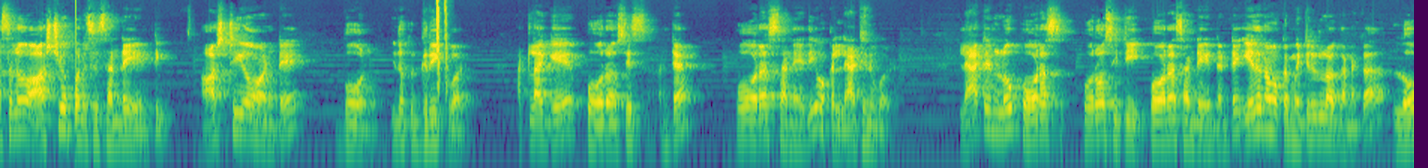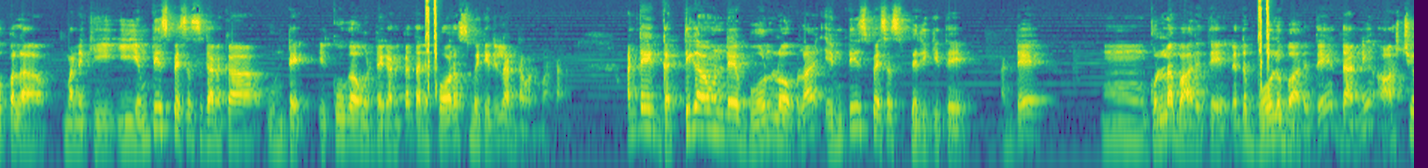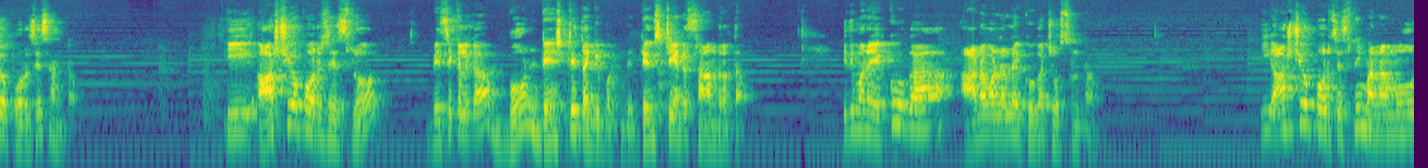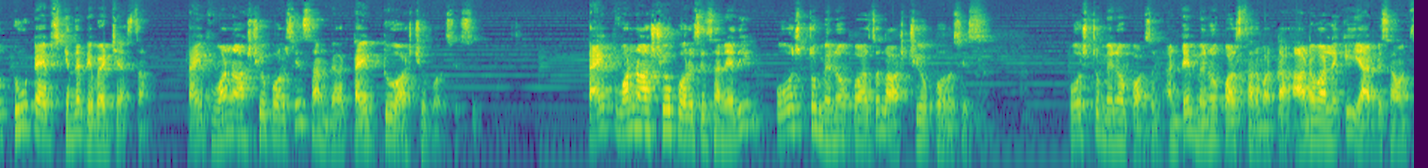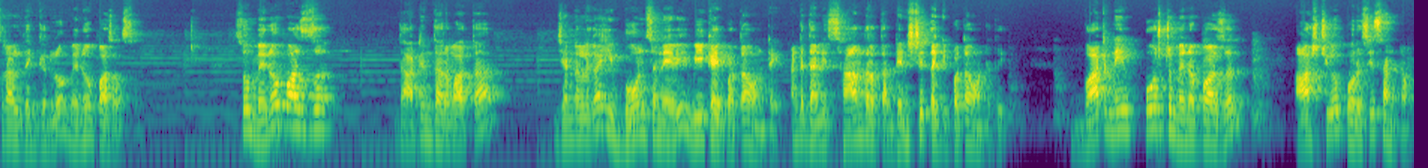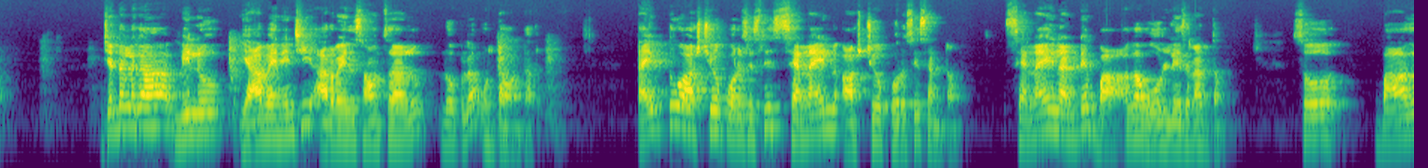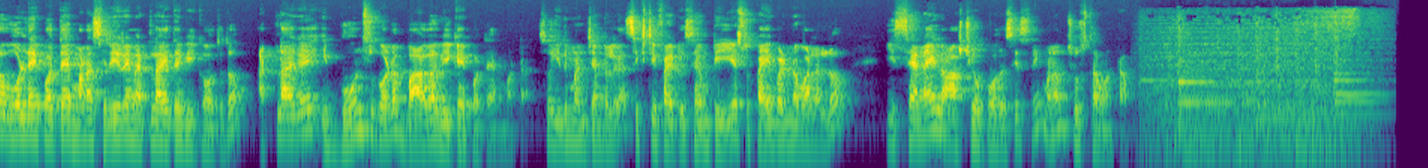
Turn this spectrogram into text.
అసలు ఆస్టియోపొరిసిస్ అంటే ఏంటి? ఆస్టియో అంటే బోన్ ఇది ఒక గ్రీక్ వర్డ్. అట్లాగే పోరోసిస్ అంటే పోరస్ అనేది ఒక లాటిన్ వర్డ్. లాటిన్లో పోరస్ పోరోసిటీ పోరస్ అంటే ఏంటంటే ఏదైనా ఒక మెటీరియల్లో కనుక లోపల మనకి ఈ ఎంటీ స్పేసెస్ కనుక ఉంటే ఎక్కువగా ఉంటే కనుక దాన్ని పోరస్ మెటీరియల్ అంటాం అనమాట అంటే గట్టిగా ఉండే బోన్ లోపల ఎంటీ స్పేసెస్ పెరిగితే అంటే గుల్ల బారితే లేదా బోలు బారితే దాన్ని ఆస్టియోపోరోసిస్ అంటాం. ఈ ఆస్టియోపోరోసిస్లో బేసికల్గా బోన్ డెన్సిటీ తగ్గిపోతుంది. డెన్సిటీ అంటే సాంద్రత. ఇది మనం ఎక్కువగా ఆడవాళ్ళలో ఎక్కువగా చూస్తుంటాం. ఈ ఆస్టియోపోరోసిస్ని మనము టూ టైప్స్ కింద డివైడ్ చేస్తాం. Type one osteoporosis and type two osteoporosis. Type one osteoporosis అనేది post menopausal osteoporosis. Post menopausal అంటే మెనోపాజ్ తర్వాత ఆడవాళ్ళకి యాభై సంవత్సరాల దగ్గరలో మెనోపాజ్ వస్తుంది. సో మెనోపాజ్ దాటిన తర్వాత జనరల్గా ఈ బోన్స్ అనేవి వీక్ అయిపోతూ ఉంటాయి. అంటే దాని సాంద్రత డెన్సిటీ తగ్గిపోతూ ఉంటుంది. వాటిని పోస్ట్ మెనోపాజల్ ఆస్టియోపోరోసిస్ అంటాం. జనరల్గా వీళ్ళు యాభై నుంచి అరవై ఐదు సంవత్సరాలు లోపల ఉంటా ఉంటారు. టైప్ టూ ఆస్టియోపోరోసిస్ని సెనైల్ ఆస్టియోపోరోసిస్ అంటాం. సెనైల్ అంటే బాగా ఓల్డ్ ఏజ్ అని అర్థం. సో బాగా ఓల్డ్ అయిపోతే మన శరీరం ఎట్లా అయితే వీక్ అవుతుందో అట్లాగే ఈ బోన్స్ కూడా బాగా వీక్ అయిపోతాయి అనమాట సో ఇది మనం జనరల్గా sixty five to seventy years పైబడిన వాళ్ళల్లో ఈ సెనైల్ ఆస్టియోపోరోసిస్ని మనం చూస్తూ ఉంటాం.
